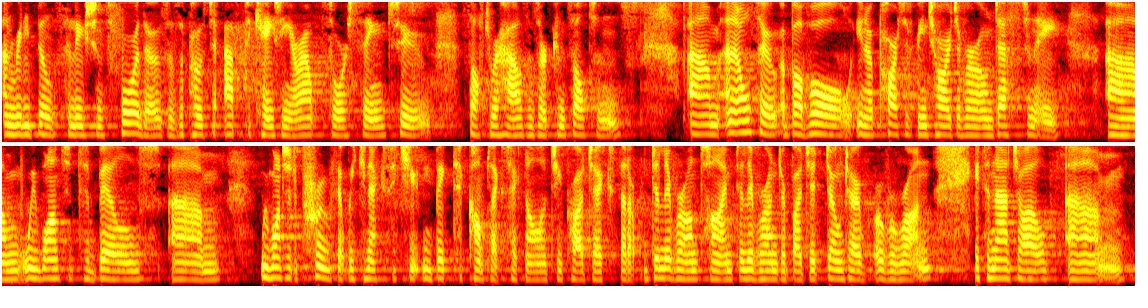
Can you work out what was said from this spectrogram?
and really build solutions for those as opposed to abdicating or outsourcing to software houses or consultants. Um, and also above all you know part of being charge of our own destiny. Um, we wanted to build um, we wanted to prove that we can execute in big, te- complex technology projects that are, deliver on time, deliver under budget, don't over- overrun. It's an agile, um,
